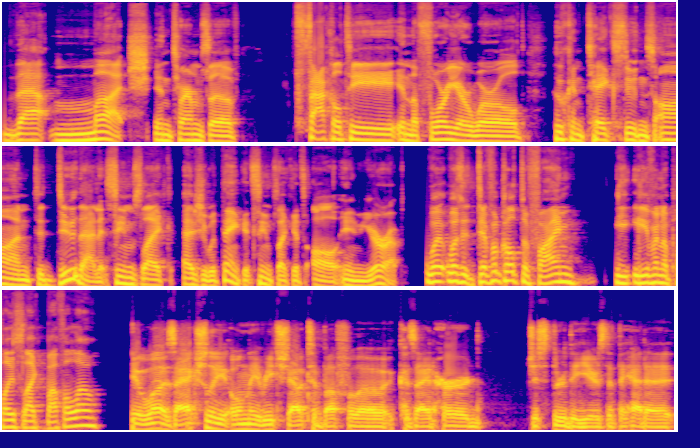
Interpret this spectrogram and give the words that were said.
that much in terms of faculty in the four year world who can take students on to do that. It seems like, as you would think, it seems like it's all in Europe. Was it difficult to find even a place like Buffalo? It was. I actually only reached out to Buffalo because I had heard just through the years that they had a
